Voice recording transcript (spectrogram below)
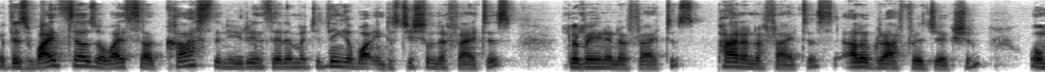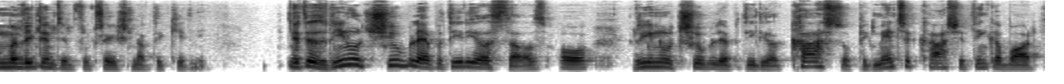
If there's white cells or white cell cast in urine sediment, you think about interstitial nephritis, glomerulonephritis, pyelonephritis, allograft rejection, or malignant infiltration of the kidney. It is renal tubular epithelial cells or renal tubular epithelial casts or pigmented casts. You think about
